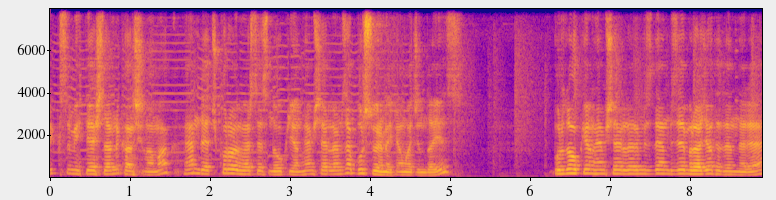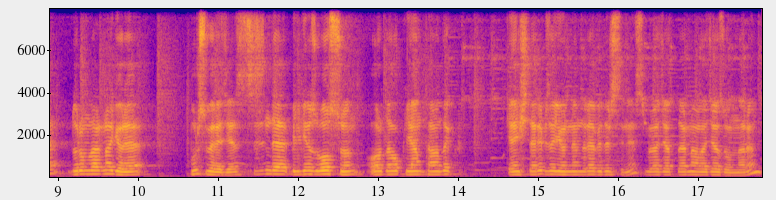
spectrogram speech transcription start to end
bir kısım ihtiyaçlarını karşılamak hem de Çukurova Üniversitesi'nde okuyan hemşerilerimize burs vermek amacındayız. Burada okuyan hemşerilerimizden bize müracaat edenlere durumlarına göre burs vereceğiz. Sizin de bilginiz olsun. Orada okuyan tanıdık gençleri bize yönlendirebilirsiniz. Müracaatlarını alacağız onların.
